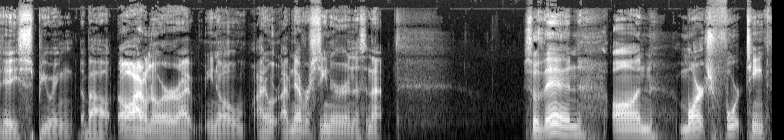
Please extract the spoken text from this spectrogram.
he's spewing about. Oh, I don't know her. I, you know, I don't. I've never seen her, and this and that. So then, on March fourteenth,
